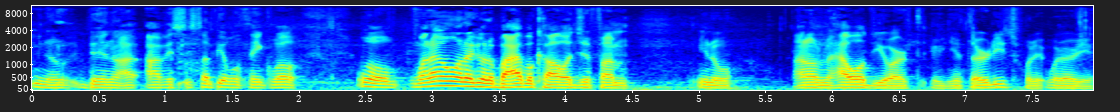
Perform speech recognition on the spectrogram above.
You know, been obviously some people think, well, well, when I want to go to Bible college, if I'm, you know, I don't know how old you are. In your 30s? What, what are you?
